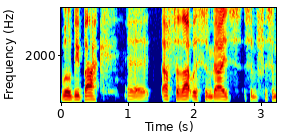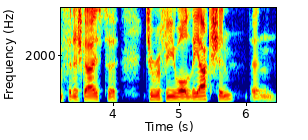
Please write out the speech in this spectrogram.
we'll be back uh, after that with some guys, some some Finnish guys to to review all the action, and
